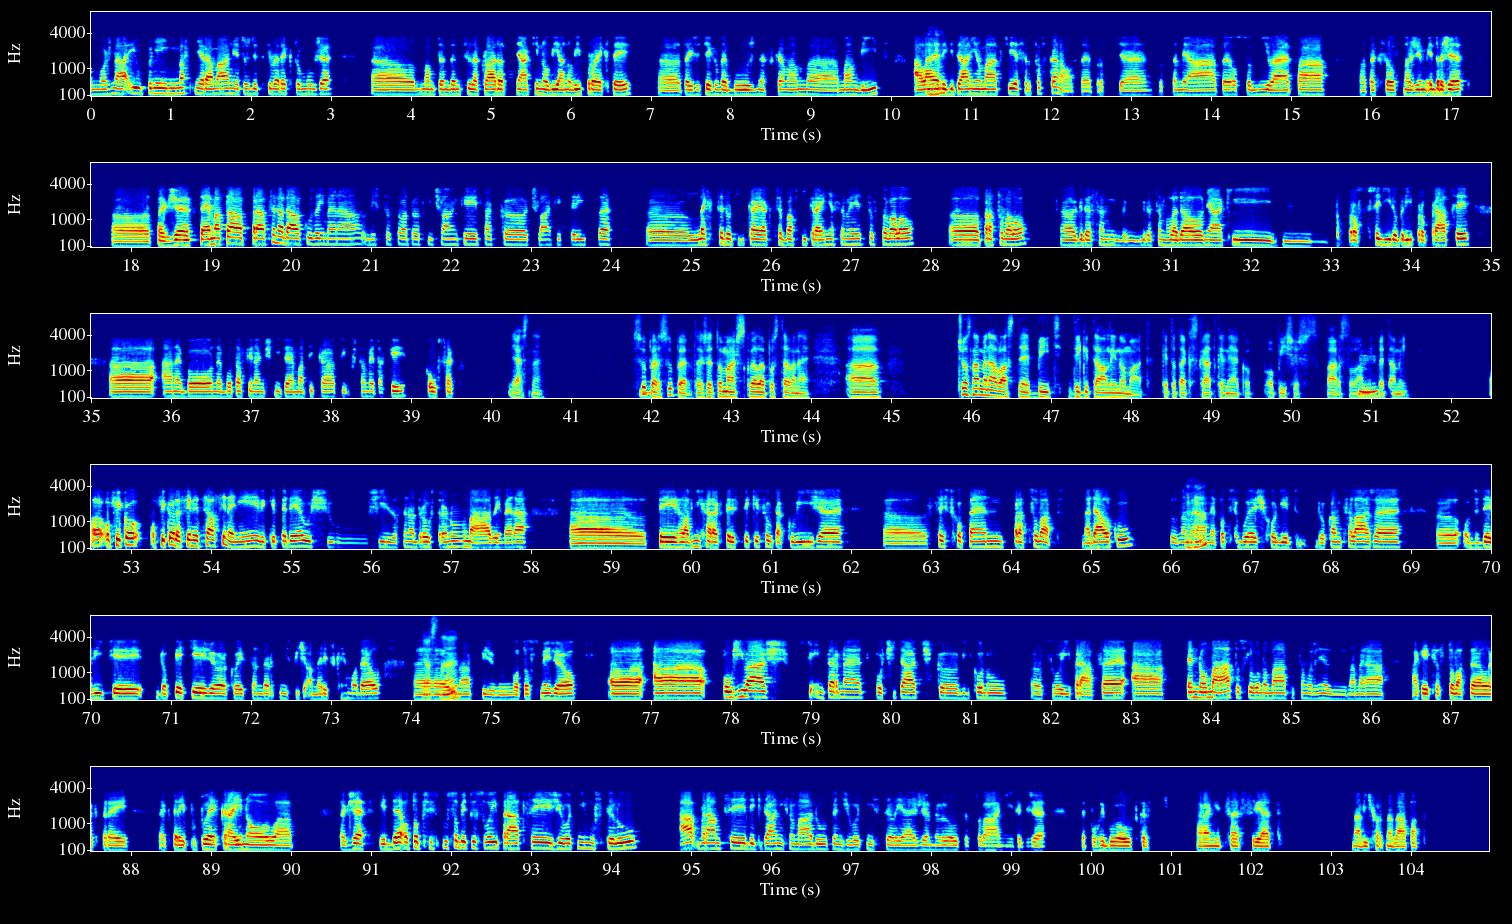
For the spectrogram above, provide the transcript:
možná i úplně jinýma směrama. Mě to vždycky vede k tomu, že uh, mám tendenci zakládat nějaký nový a nový projekty, uh, takže těch webů už dneska mám, mám víc, ale mm-hmm. digitální nomádství je srdcovka, no. To je prostě, to jsem já, to je osobní web a, a tak se ho snažím i držet. Uh, takže témata práce na dálku zejména, když cestovatelský články, tak uh, články, které se uh, lehce dotýkají, jak třeba v té krajině se mi cestovalo, uh, pracovalo, Eh, kde jsem, kde jsem hledal nějaký hm, prostředí dobrý pro práci, eh, a nebo, nebo ta finanční tématika, ty už tam je taky kousek. Jasné. Super, super, takže to máš skvěle postavené. A čo znamená vlastně být digitální nomád, keď to tak zkrátka nějak opíšeš s pár slovami, hmm. vetami? Ofiko, ofiko definice asi není, Wikipedie už, už ji zase na druhou stranu má, zejména ty hlavní charakteristiky jsou takové, že uh, jsi schopen pracovat na dálku, to znamená, mm-hmm. nepotřebuješ chodit do kanceláře uh, od 9 do 5, že jo, takový standardní spíš americký model, uh, u nás spíš od 8, že jo, a používáš prostě internet, počítač k výkonu svojí práce a ten nomád, to slovo nomád, to samozřejmě znamená nějaký cestovatel, který který putuje krajinou. A, takže jde o to přizpůsobit tu svoji práci životnímu stylu a v rámci digitálních nomádů ten životní styl je, že milují cestování, takže se pohybují skrz hranice, svět. na východ, na západ.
